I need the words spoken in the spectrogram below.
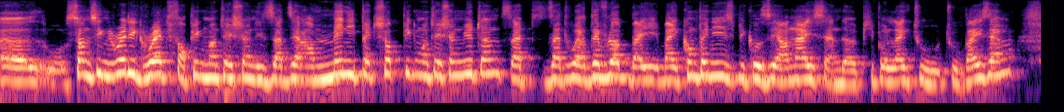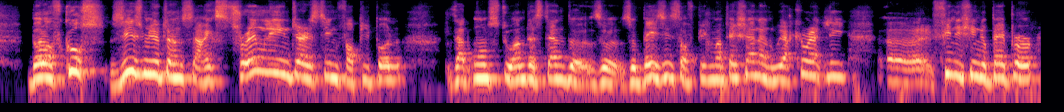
Uh, something really great for pigmentation is that there are many pet shop pigmentation mutants that, that were developed by, by companies because they are nice and uh, people like to, to buy them. But of course, these mutants are extremely interesting for people that wants to understand the, the, the, basis of pigmentation. And we are currently uh, finishing a paper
